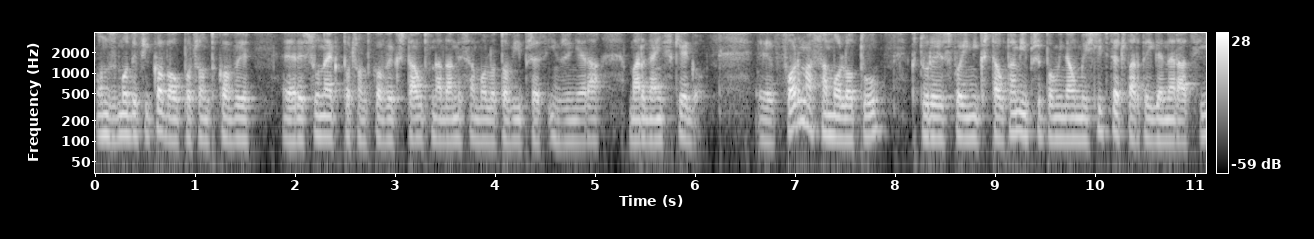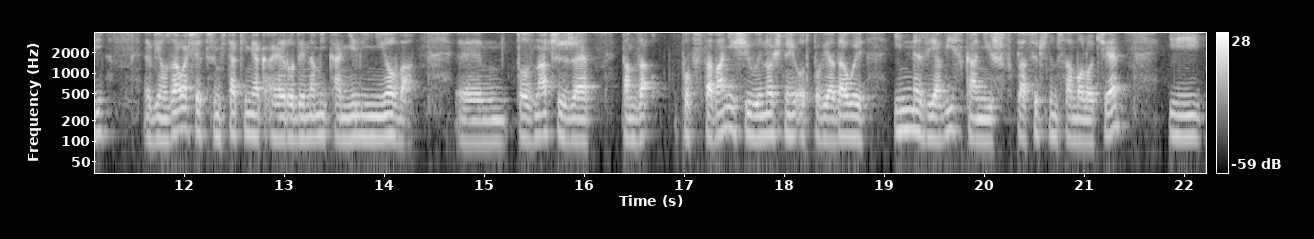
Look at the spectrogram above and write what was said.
On zmodyfikował początkowy rysunek, początkowy kształt nadany samolotowi przez inżyniera Margańskiego. Forma samolotu, który swoimi kształtami przypominał myśliwce czwartej generacji, wiązała się z czymś takim jak aerodynamika nieliniowa. To znaczy, że tam za powstawanie siły nośnej odpowiadały inne zjawiska niż w klasycznym samolocie i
